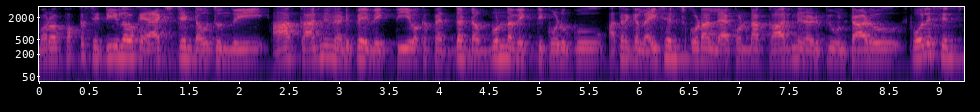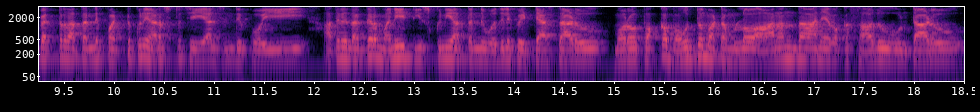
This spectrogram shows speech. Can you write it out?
మరో పక్క సిటీలో ఒక యాక్సిడెంట్ అవుతుంది. ఆ కార్ని నడిపే వ్యక్తి ఒక పెద్ద డబ్బున్న వ్యక్తి కొడుకు. అతనికి లైసెన్స్ కూడా లేకుండా కార్ని నడిపి ఉంటాడు. పోలీస్ ఇన్స్పెక్టర్ అతన్ని పట్టుకుని అరెస్ట్ చేయాల్సింది పోయి అతని దగ్గర మనీ తీసుకుని అతన్ని వదిలిపెట్టేస్తాడు. మరో పక్క బౌద్ధ మఠంలో ఆనంద అనే ఒక సాధువు ఉంటాడు.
